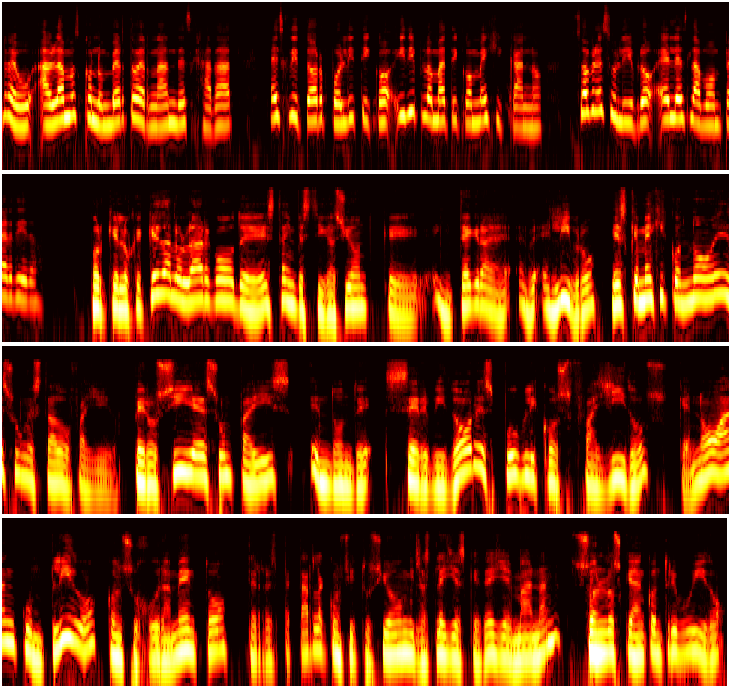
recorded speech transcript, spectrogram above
RU hablamos con Humberto Hernández Haddad, escritor, político y diplomático mexicano, sobre su libro El eslabón perdido. Porque lo que queda a lo largo de esta investigación que integra el libro es que México no es un Estado fallido, pero sí es un país en donde servidores públicos fallidos que no han cumplido con su juramento de respetar la Constitución y las leyes que de ella emanan, son los que han contribuido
